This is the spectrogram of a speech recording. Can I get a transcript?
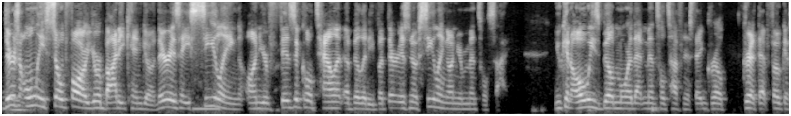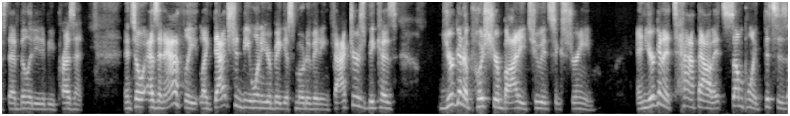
There's mm. only so far your body can go. There is a ceiling on your physical talent ability, but there is no ceiling on your mental side. You can always build more of that mental toughness, that growth, grit, that focus, that ability to be present. And so, as an athlete, like that should be one of your biggest motivating factors because you're going to push your body to its extreme and you're going to tap out at some point. This is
